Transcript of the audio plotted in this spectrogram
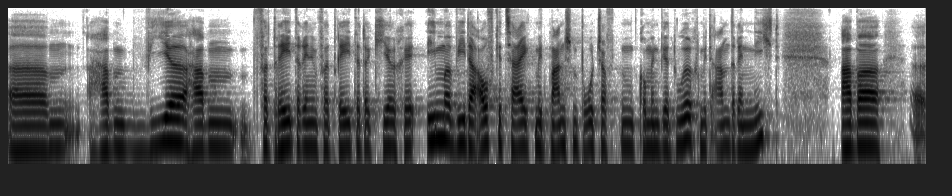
ähm, haben wir, haben Vertreterinnen und Vertreter der Kirche immer wieder aufgezeigt, mit manchen Botschaften kommen wir durch, mit anderen nicht. Aber äh,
